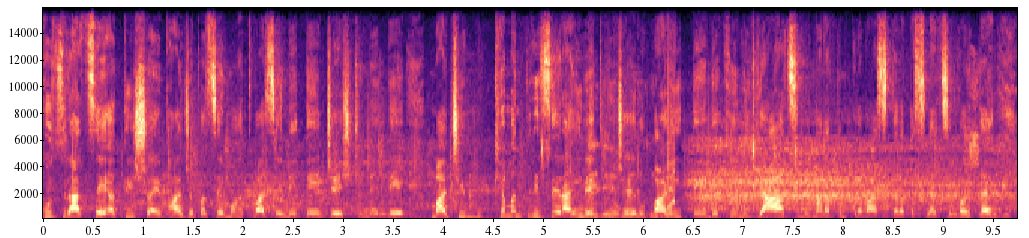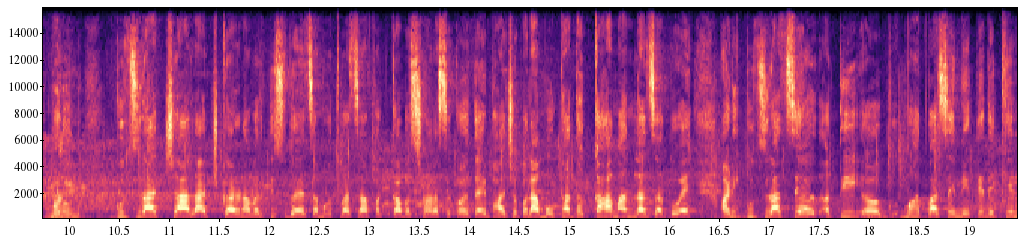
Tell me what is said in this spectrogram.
गुजरातचे अतिशय भाजपचे महत्त्वाचे नेते ज्येष्ठ नेते माजी मुख्यमंत्री जे राहिलेत विजय रुपाणी ते देखील याच विमानातून प्रवास करत असल्याचं कळत आहे म्हणून गुजरातच्या राजकारणावरती सुद्धा याचा महत्त्वाचा फटका बसणार असं कळत आहे भाजपला मोठा धक्का हा मानला जातो आहे आणि गुजरातचे अति महत्त्वाचे नेते देखील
